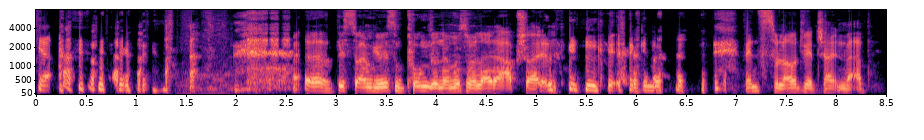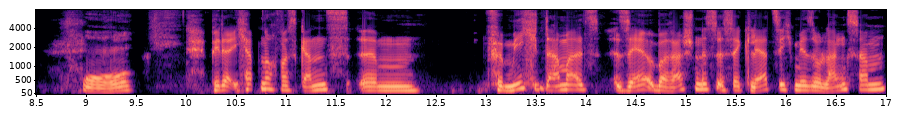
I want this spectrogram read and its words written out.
Ja. äh, bis zu einem gewissen Punkt und dann müssen wir leider abschalten. genau. Wenn es zu laut wird, schalten wir ab. Mhm. Peter, ich habe noch was ganz ähm, für mich damals sehr überraschendes. Es erklärt sich mir so langsam.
